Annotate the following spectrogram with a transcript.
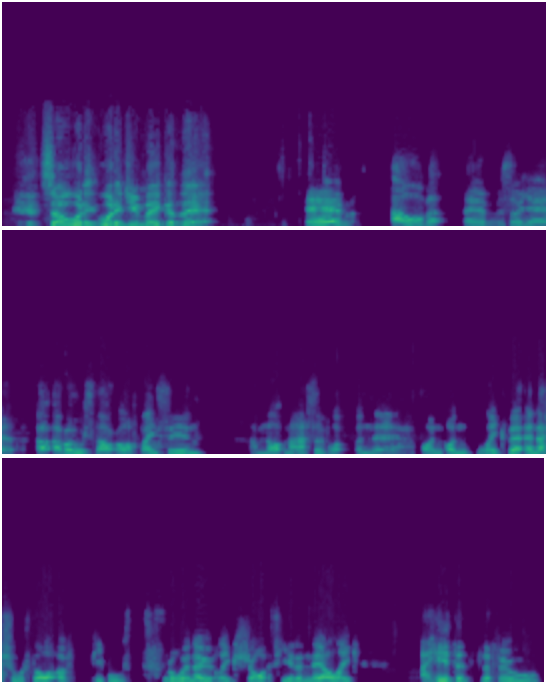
so what did, what did you make of that Um, I love it. Um, so yeah, I, I will start off by saying I'm not massive on the on on like the initial thought of people throwing out like shots here and there. Like I hated the full.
